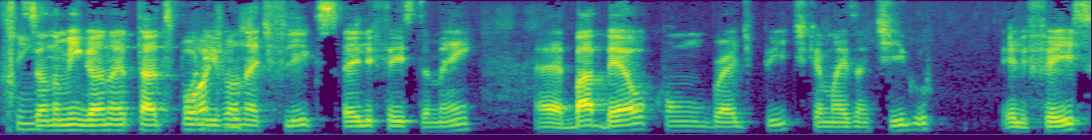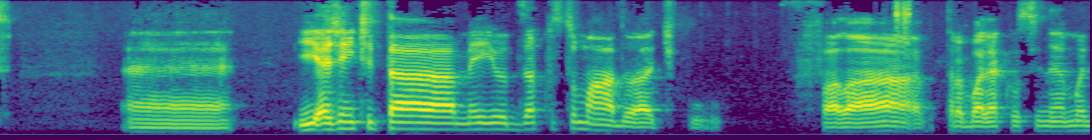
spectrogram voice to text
se eu não me engano, está disponível no Netflix. Ele fez também. É, Babel com Brad Pitt, que é mais antigo. Ele fez. É, e a gente tá meio desacostumado a, tipo, falar, trabalhar com cinema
